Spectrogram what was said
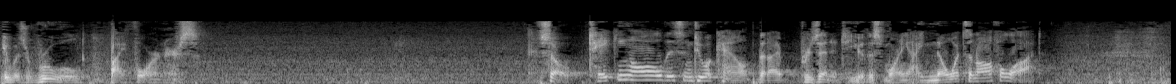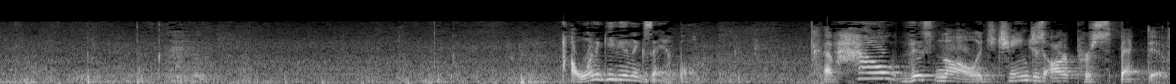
It was ruled by foreigners. So, taking all this into account that I've presented to you this morning, I know it's an awful lot. I want to give you an example of how this knowledge changes our perspective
